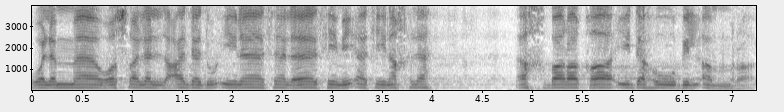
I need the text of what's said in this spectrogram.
ولما وصل العدد إلى ثلاثمائة نخلة أخبر قائده بالأمر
